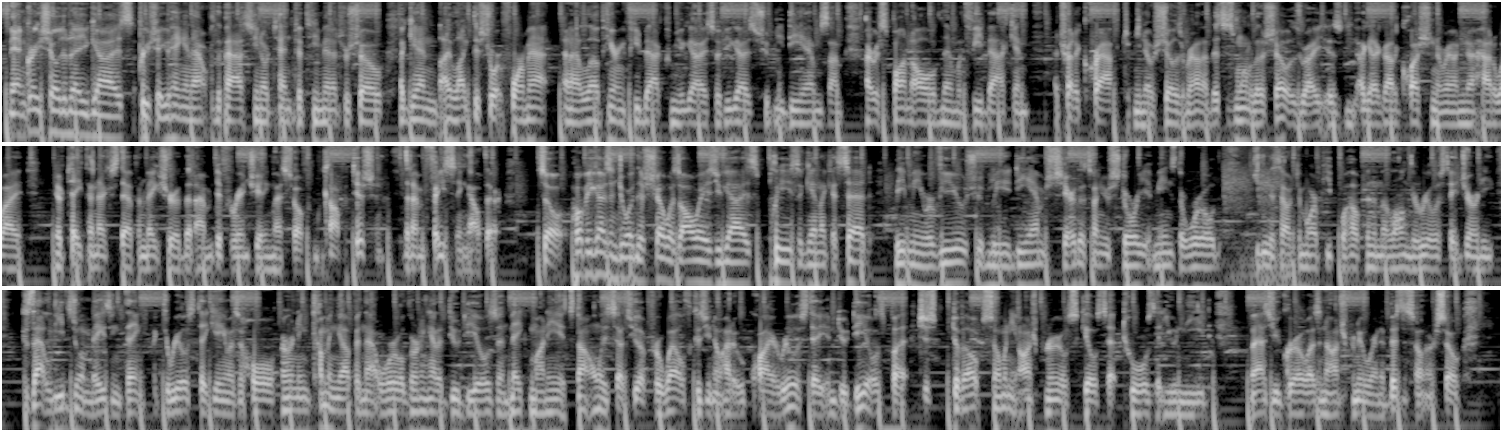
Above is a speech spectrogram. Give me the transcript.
Man, great show today, you guys. Appreciate you hanging out for the past, you know, 10, 15 minutes or so. Again, I like the short format and I love hearing feedback from you guys. So if you guys shoot me DMs, I'm, I respond to all of them with feedback and I try to craft, you know, shows around that. This is one of those shows, right? Is I got, I got a question around, you know, how do I, you know, take the next step and make sure that I'm differentiating myself from competition that I'm facing out there. So hope you guys enjoyed this show. As always, you guys, please, again, like I said, leave me a review, shoot me a DM, share this on your story. It means the world, getting this out to more people, helping them along their real estate journey because that leads to amazing things like the real estate game as a whole, earning, coming up in that world, learning how to do deals and make money. It's not only sets you up for wealth because you know how to acquire real estate and do deals, but just develop so many entrepreneurial skill set tools that you need as you grow as an entrepreneur and a business owner. So,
